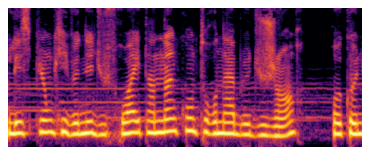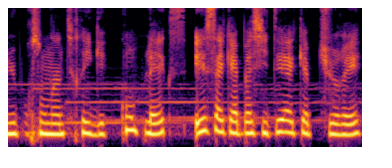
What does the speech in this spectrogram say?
L'espion qui venait du froid est un incontournable du genre, reconnu pour son intrigue complexe et sa capacité à capturer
